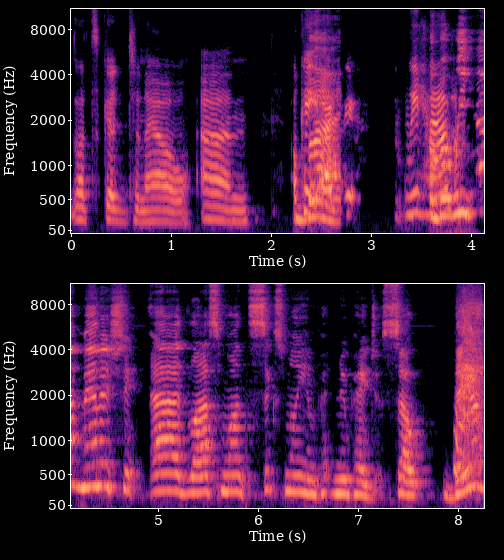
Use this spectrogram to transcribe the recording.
that's good to know. Um okay, but, I, we have but we have managed to add last month 6 million new pages. So they are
